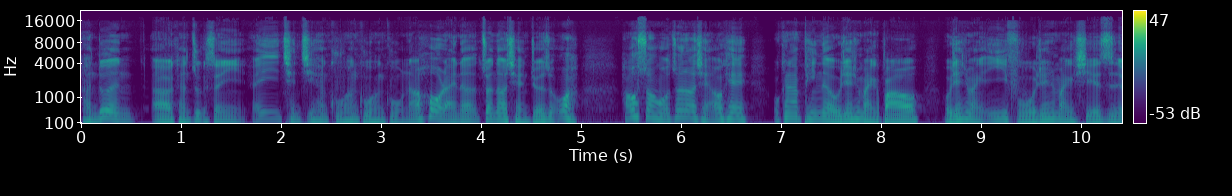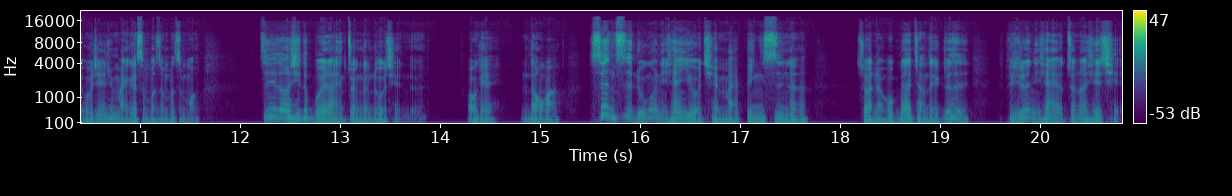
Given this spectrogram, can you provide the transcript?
很多人呃，可能做个生意，哎，前期很苦很苦很苦，然后后来呢赚到钱，觉得说哇，好爽，我赚到钱，OK，我跟他拼了，我今天去买个包，我今天去买个衣服，我今天去买个鞋子，我今天去买个什么什么什么，这些东西都不会让你赚更多钱的，OK，你懂吗？甚至如果你现在有钱买宾士呢，算了，我不要讲这个，就是比如说你现在有赚到一些钱，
